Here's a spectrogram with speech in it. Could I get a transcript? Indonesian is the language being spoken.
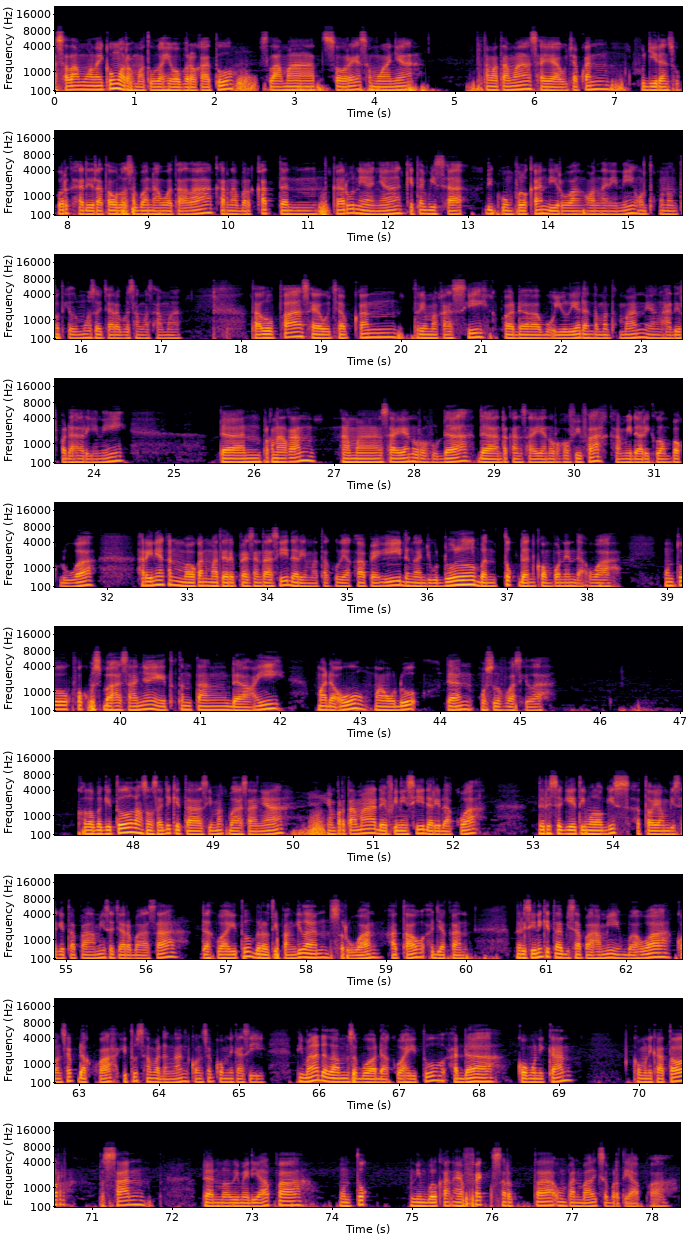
Assalamualaikum warahmatullahi wabarakatuh. Selamat sore semuanya. Pertama-tama saya ucapkan puji dan syukur kehadirat Allah Subhanahu wa taala karena berkat dan karunia-Nya kita bisa dikumpulkan di ruang online ini untuk menuntut ilmu secara bersama-sama. Tak lupa saya ucapkan terima kasih kepada Bu Yulia dan teman-teman yang hadir pada hari ini. Dan perkenalkan Nama saya Nurul Huda dan rekan saya Nur Khofifah, kami dari kelompok 2. Hari ini akan membawakan materi presentasi dari mata kuliah KPI dengan judul Bentuk dan Komponen Dakwah. Untuk fokus bahasanya yaitu tentang da'i, mada'u, maudu, dan usul wasilah. Kalau begitu langsung saja kita simak bahasanya. Yang pertama definisi dari dakwah. Dari segi etimologis atau yang bisa kita pahami secara bahasa, Dakwah itu berarti panggilan, seruan, atau ajakan. Dari sini kita bisa pahami bahwa konsep dakwah itu sama dengan konsep komunikasi. Di mana dalam sebuah dakwah itu ada komunikan, komunikator, pesan, dan melalui media apa untuk menimbulkan efek serta umpan balik seperti apa.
